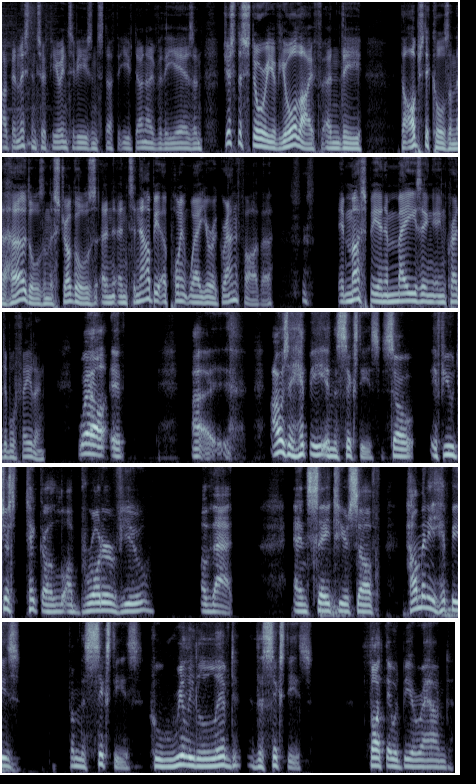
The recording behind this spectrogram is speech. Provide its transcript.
I've been listening to a few interviews and stuff that you've done over the years, and just the story of your life and the the obstacles and the hurdles and the struggles, and and to now be at a point where you're a grandfather, it must be an amazing, incredible feeling. Well, if uh, I was a hippie in the '60s, so if you just take a, a broader view of that and say to yourself, how many hippies from the '60s who really lived the '60s thought they would be around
